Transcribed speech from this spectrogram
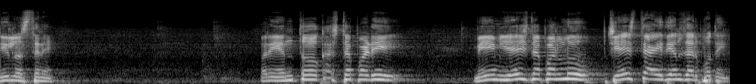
నీళ్ళు వస్తేనే. మరి ఎంతో కష్టపడి మేము చేసిన పనులు చేస్తే ఐదేళ్ళు సరిపోతాయి.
